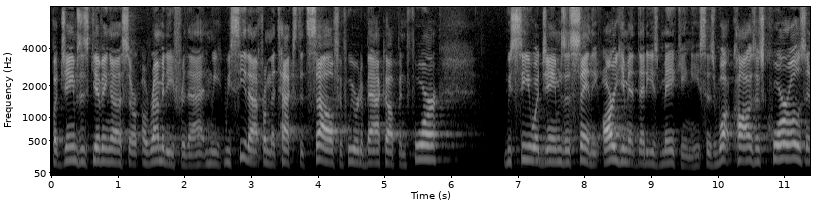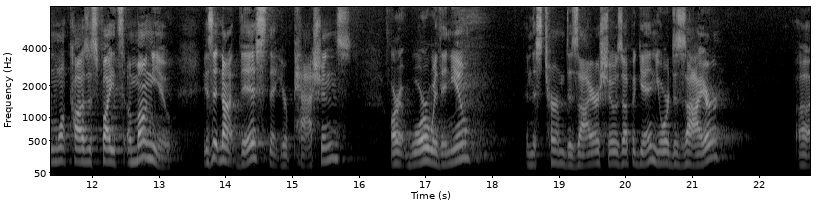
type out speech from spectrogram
But James is giving us a, a, remedy for that, and we, we see that from the text itself. If we were to back up in 4, we see what James is saying, the argument that he's making. He says, What causes quarrels and what causes fights among you? Is it not this, that your passions are at war within you? And this term desire shows up again. Your desire uh,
